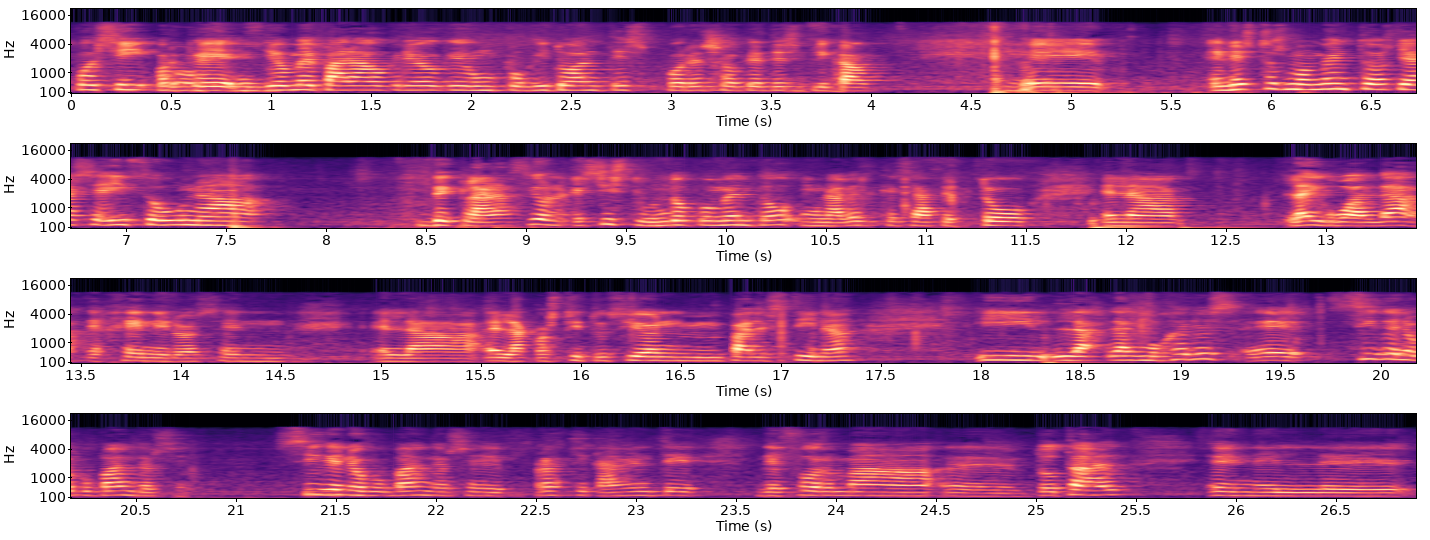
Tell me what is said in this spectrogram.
Pues sí, porque yo me he parado creo que un poquito antes, por eso que te he explicado. sí, Eh, en estos momentos ya se hizo una declaración, existe un documento, una vez que se aceptó en la, la igualdad de géneros en, en la, en la Constitución palestina, y la- las mujeres eh, siguen ocupándose, siguen ocupándose prácticamente de forma eh, total en el... eh,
